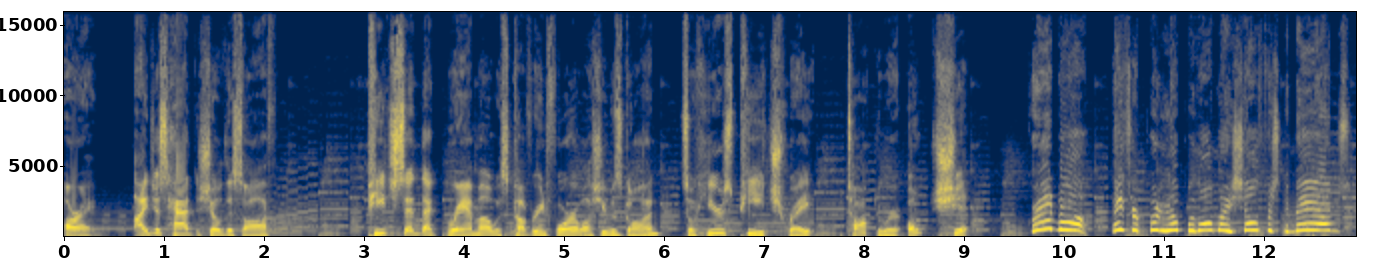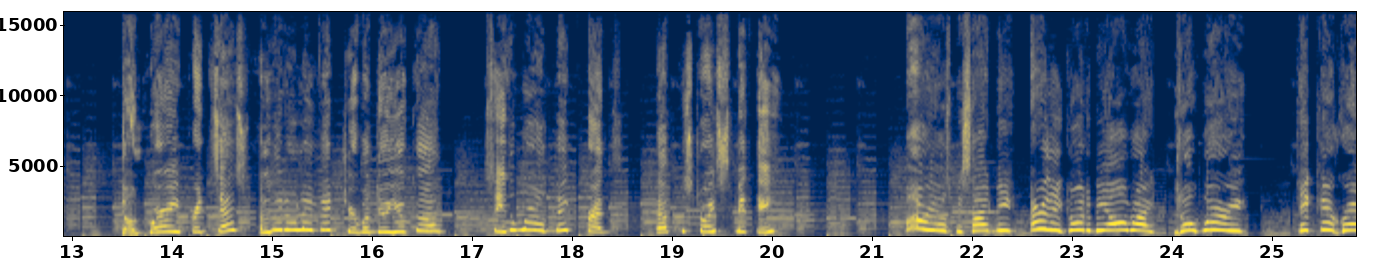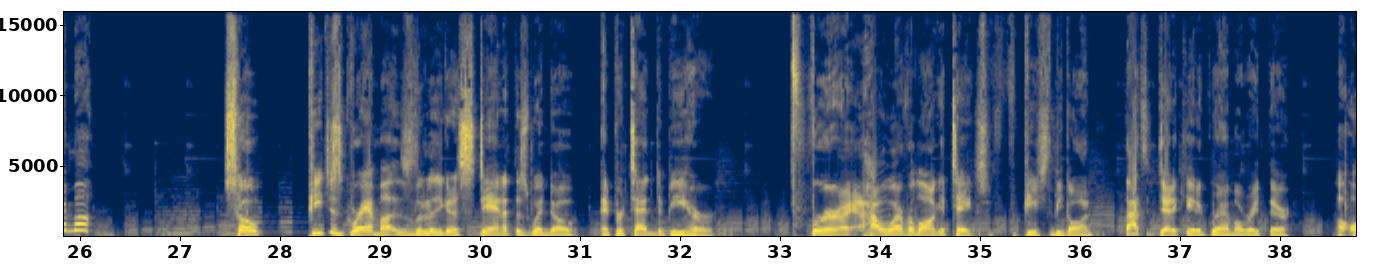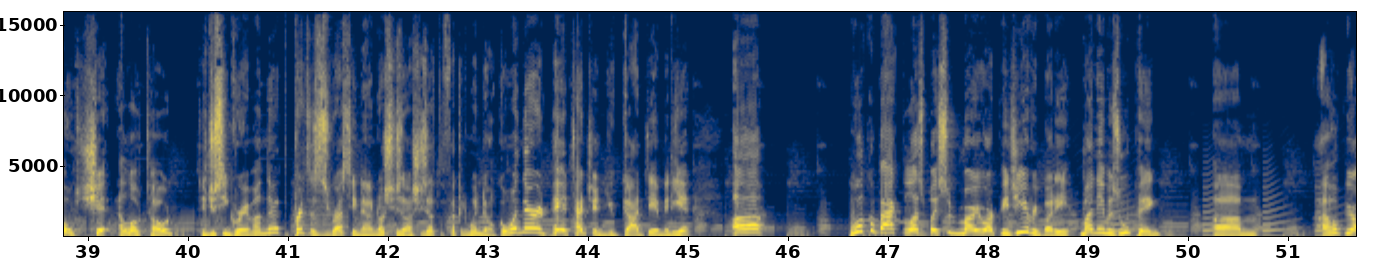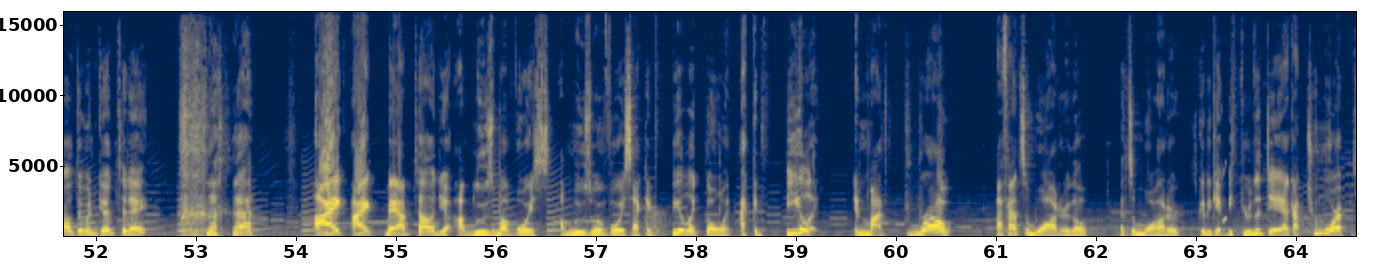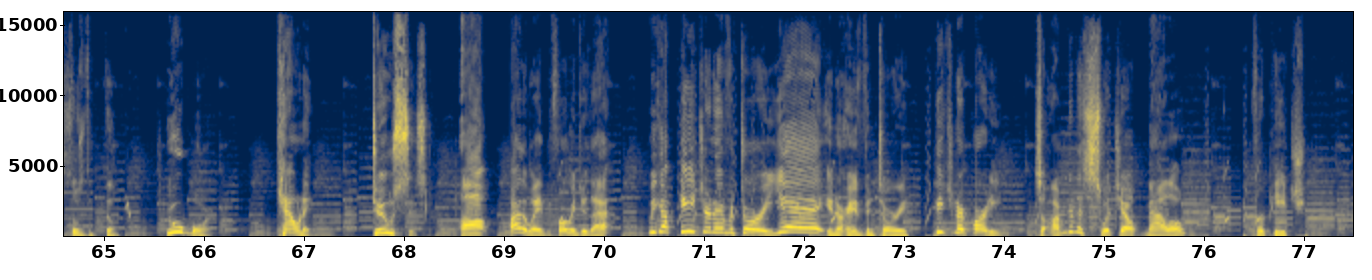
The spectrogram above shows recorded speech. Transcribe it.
All right, I just had to show this off. Peach said that Grandma was covering for her while she was gone. So here's Peach, right? Talk to her. Oh, shit. Grandma, thanks for putting up with all my selfish demands. Don't worry, Princess. A little adventure will do you good. See the world, make friends. Help destroy Smithy. Mario's beside me. Everything's going to be all right. Don't worry. Take care, Grandma. So, Peach's grandma is literally going to stand at this window and pretend to be her for however long it takes for Peach to be gone. That's a dedicated grandma right there. Uh, oh, shit. Hello, Toad. Did you see Grandma in there? The princess is resting now. No, she's not. She's at the fucking window. Go in there and pay attention, you goddamn idiot. Uh, welcome back to Let's Play Super Mario RPG, everybody. My name is Wu Ping. Um, I hope you're all doing good today. I, I, man, I'm telling you, I'm losing my voice. I'm losing my voice. I can feel it going. I can feel it in my throat. I've had some water, though. Had some water. It's gonna get me through the day. I got two more episodes to film. Two more. Count it. Deuces. Uh, by the way, before we do that, we got Peach in our inventory. Yay! In our inventory. Peach in our party. So I'm gonna switch out Mallow for Peach.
